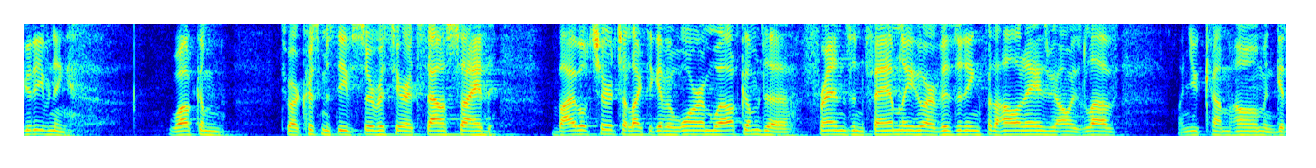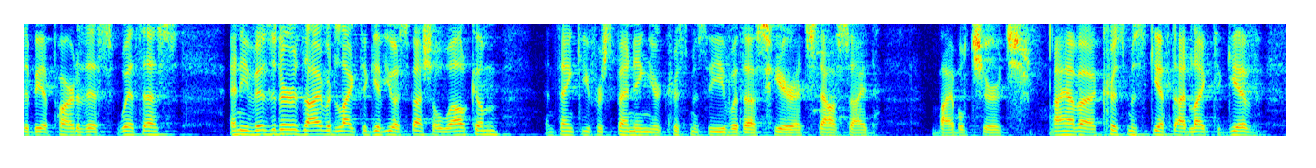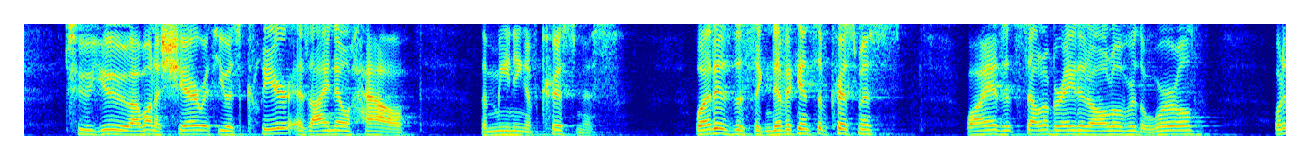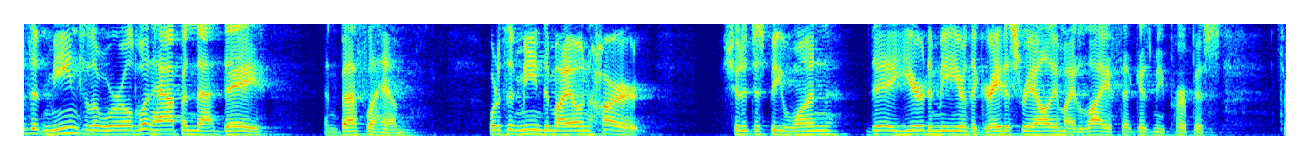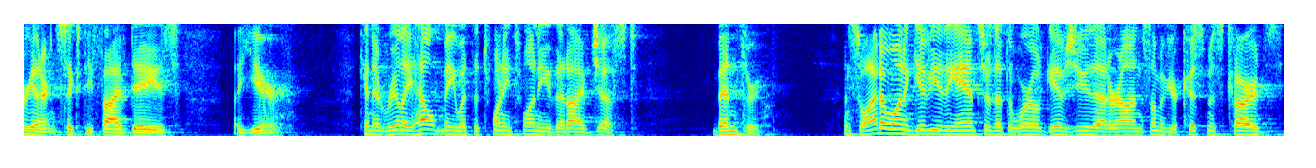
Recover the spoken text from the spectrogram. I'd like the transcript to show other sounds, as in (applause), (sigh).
Good evening. Welcome to our Christmas Eve service here at Southside Bible Church. I'd like to give a warm welcome to friends and family who are visiting for the holidays. We always love when you come home and get to be a part of this with us. Any visitors, I would like to give you a special welcome and thank you for spending your Christmas Eve with us here at Southside Bible Church. I have a Christmas gift I'd like to give to you. I want to share with you as clear as I know how the meaning of Christmas. What is the significance of Christmas? Why is it celebrated all over the world? What does it mean to the world? What happened that day in Bethlehem? What does it mean to my own heart? Should it just be one day a year to me or the greatest reality of my life that gives me purpose 365 days a year? Can it really help me with the 2020 that I've just been through? And so I don't want to give you the answer that the world gives you that are on some of your Christmas cards,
